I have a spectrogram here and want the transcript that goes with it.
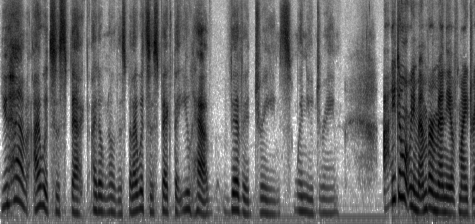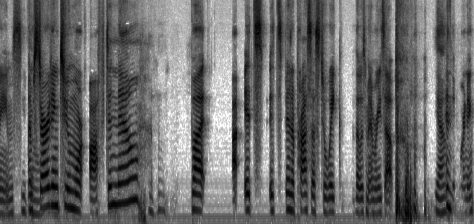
You have, I would suspect, I don't know this, but I would suspect that you have vivid dreams when you dream. I don't remember many of my dreams. I'm starting to more often now, Mhm. but uh, it's it's been a process to wake those memories up Yeah, in the morning.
